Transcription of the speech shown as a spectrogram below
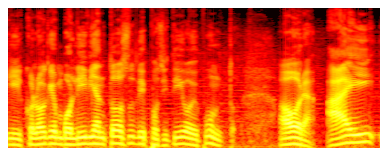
y coloquen Bolivia en todos sus dispositivos y punto. Ahora, hay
